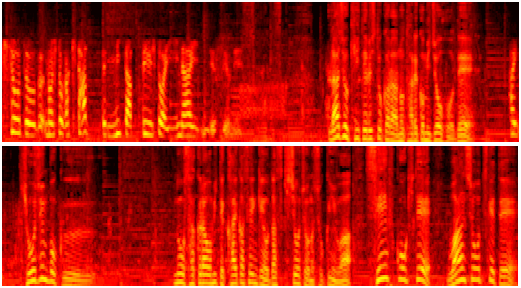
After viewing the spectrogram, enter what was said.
気象庁の人が来たって見たっていう人はいないんですよねえ。そうですかラジオ聞いてる人からのタレコミ情報ではい、標準木の桜を見て開花宣言を出す気象庁の職員は制服を着て腕章をつけて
